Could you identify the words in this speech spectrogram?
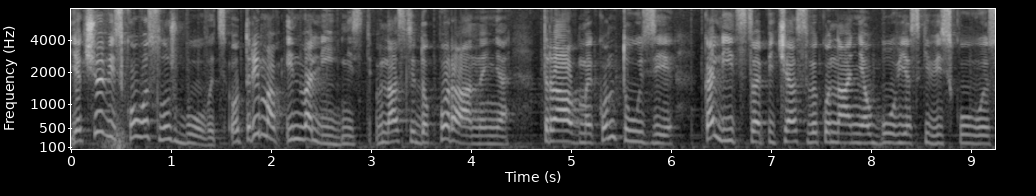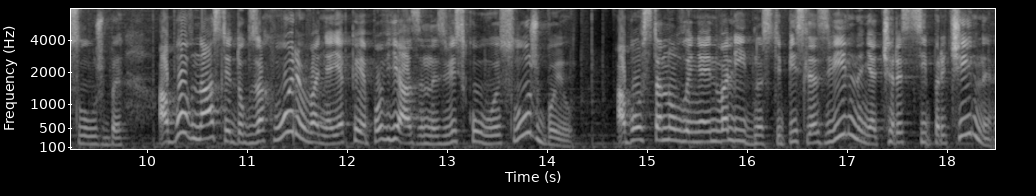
Якщо військовослужбовець отримав інвалідність внаслідок поранення, травми, контузії, каліцтва під час виконання обов'язків військової служби, або внаслідок захворювання, яке пов'язане з військовою службою, або встановлення інвалідності після звільнення через ці причини,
